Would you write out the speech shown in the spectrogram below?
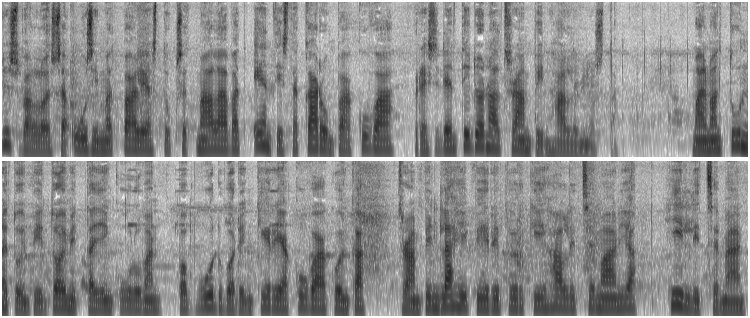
Yhdysvalloissa uusimmat paljastukset maalaavat entistä karumpaa kuvaa presidentti Donald Trumpin hallinnosta. Maailman tunnetuimpiin toimittajiin kuuluvan Bob Woodwardin kirja kuvaa, kuinka Trumpin lähipiiri pyrkii hallitsemaan ja hillitsemään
